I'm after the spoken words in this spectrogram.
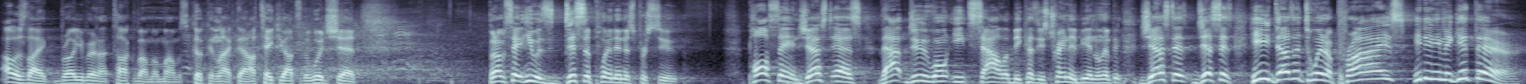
I was like, bro, you better not talk about my mom's cooking like that. I'll take you out to the woodshed. But I'm saying he was disciplined in his pursuit. Paul's saying, just as that dude won't eat salad because he's training to be an Olympic, just as, just as he does it to win a prize, he didn't even get there.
